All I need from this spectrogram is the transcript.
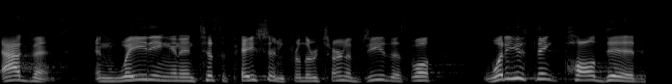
Advent and waiting in anticipation for the return of Jesus? Well, what do you think Paul did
